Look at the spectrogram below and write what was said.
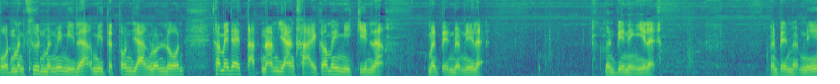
ฝนมันขึ้นมันไม่มีแล้ว มีแต่ต้นยางล้นๆถ้าไม่ได้ตัดน้ำยางขายก็ไม่มีกินล้วมันเป็นแบบนี้แหละ มันเป็นอย่างนี้แหละ มันเป็นแบบนี้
